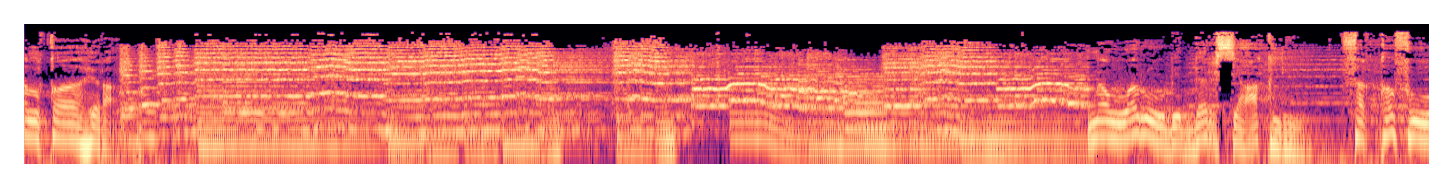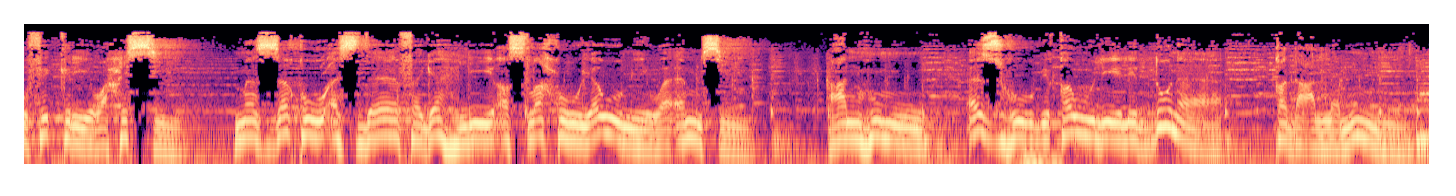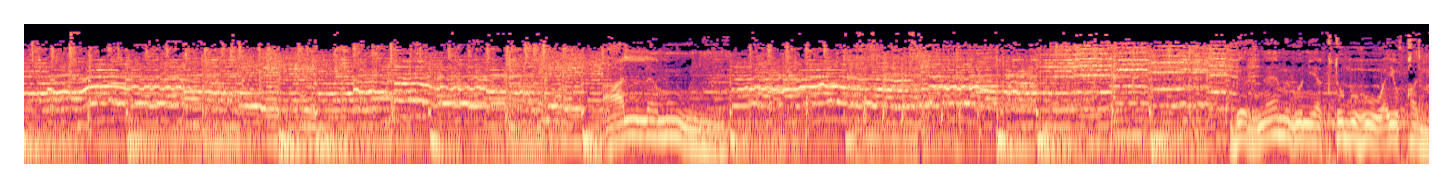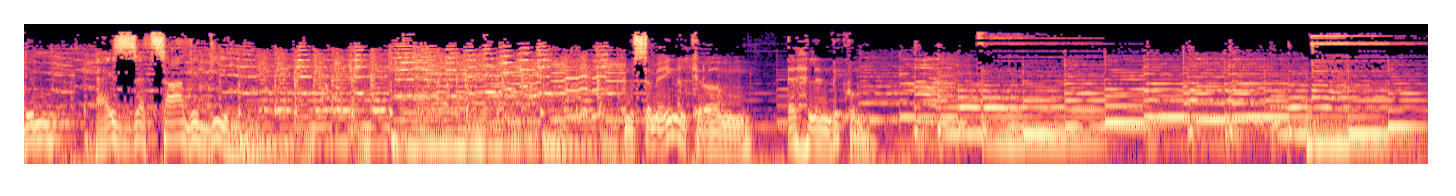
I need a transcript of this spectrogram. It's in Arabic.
القاهرة. نوروا بالدرس عقلي ثقفوا فكري وحسي مزقوا أسداف جهلي أصلحوا يومي وأمسي. عنهم أزهو بقولي للدنا قد علموني. علموني. برنامج يكتبه ويقدمه عزة سعد الدين. مستمعينا الكرام أهلا بكم.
